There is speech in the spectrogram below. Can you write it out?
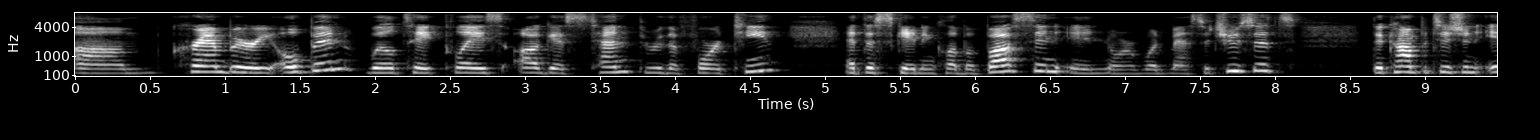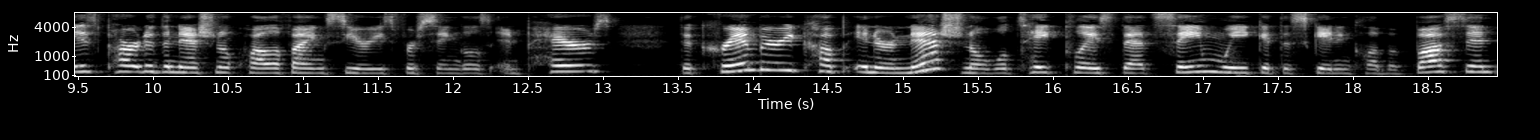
Um, Cranberry Open will take place August 10th through the 14th at the Skating Club of Boston in Norwood, Massachusetts. The competition is part of the National Qualifying Series for singles and pairs. The Cranberry Cup International will take place that same week at the Skating Club of Boston.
